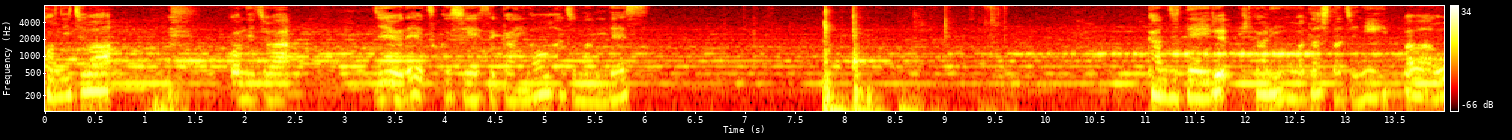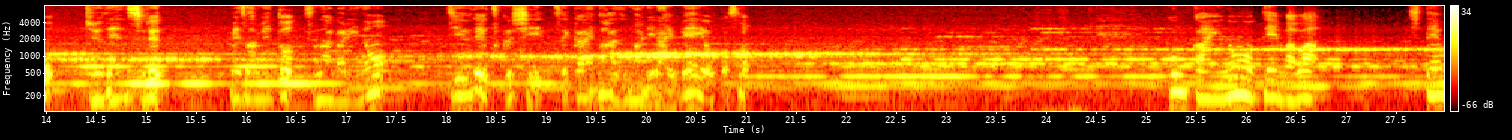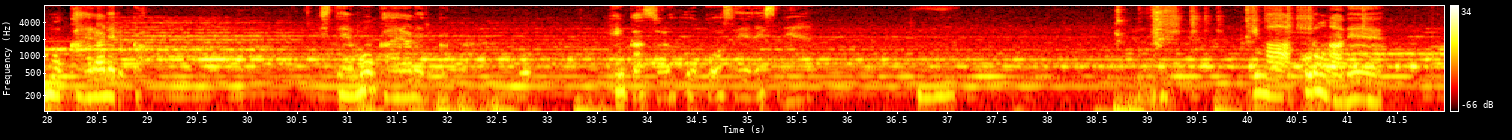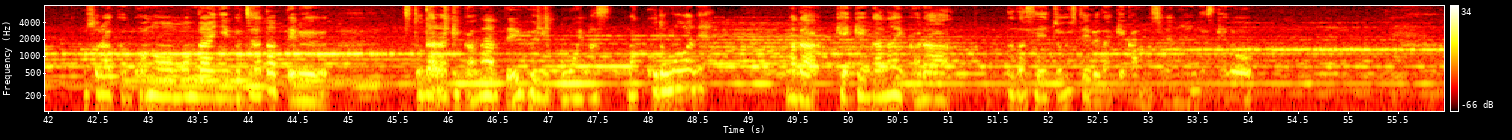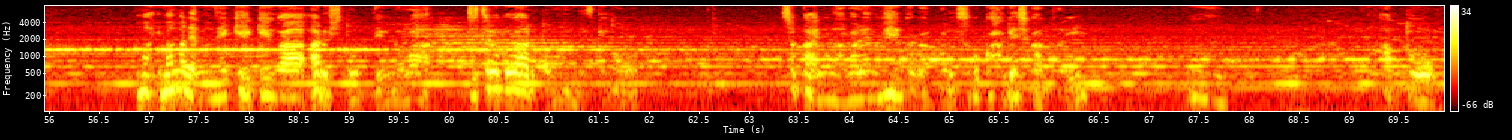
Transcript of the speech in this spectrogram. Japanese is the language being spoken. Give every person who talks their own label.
Speaker 1: こんにちは。こんにちは。自由で美しい世界の始まりです。感じている光の私たちにパワーを充電する目覚めとつながりの自由で美しい世界の始まりライブへようこそ。今回のテーマは視点を変えられる視点を変えられるか。変化する方向性ですね、うん、今コロナでおそらくこの問題にぶち当たってる人だらけかなっていうふうに思います、まあ、子供はねまだ経験がないからただ成長してるだけかもしれないんですけどまあ、今までのね経験がある人っていうのは実力があると思うんですけど社会の流れの変化がやっぱりすごく激しかったり、うん、あと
